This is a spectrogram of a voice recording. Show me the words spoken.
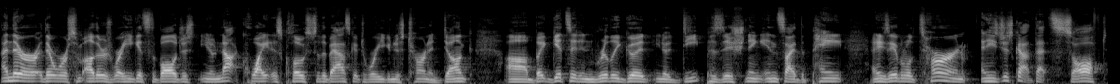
and there there were some others where he gets the ball just you know not quite as close to the basket to where you can just turn and dunk, um, but gets it in really good you know deep positioning inside the paint, and he's able to turn, and he's just got that soft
